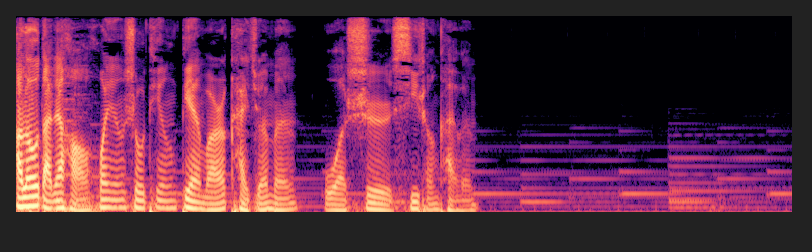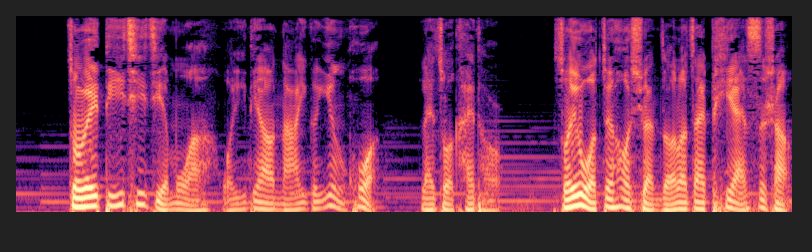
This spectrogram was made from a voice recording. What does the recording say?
Hello，大家好，欢迎收听电玩凯旋门，我是西城凯文。作为第一期节目啊，我一定要拿一个硬货来做开头，所以我最后选择了在 PS 上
